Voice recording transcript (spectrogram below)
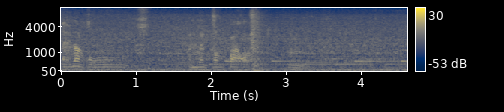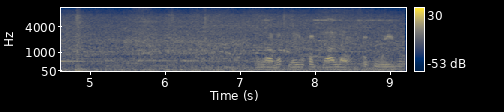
kailangan kung hanggang pa ako. Hmm. Salamat na yung pagdalaw. Kukunin mo.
